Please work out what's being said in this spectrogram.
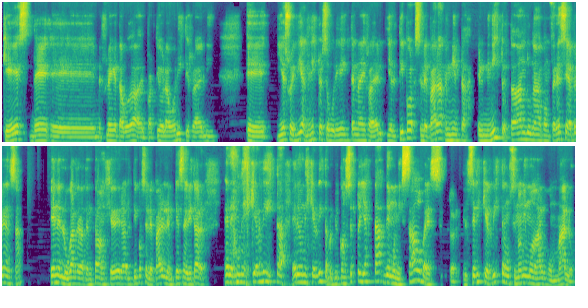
que es de eh, Mefleget Abodá, del Partido Laborista Israelí, eh, y es hoy día el ministro de Seguridad Interna de Israel, y el tipo se le para mientras el ministro está dando una conferencia de prensa en el lugar del atentado en Gedera, el tipo se le para y le empieza a gritar, eres un izquierdista, eres un izquierdista, porque el concepto ya está demonizado para ese sector. El ser izquierdista es un sinónimo de algo malo.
